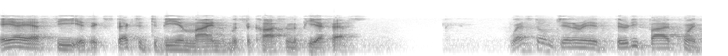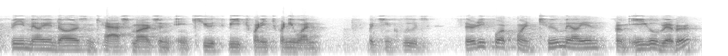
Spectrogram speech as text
AISC is expected to be in line with the cost in the PFS. Wesdome generated 35.3 million dollars in cash margin in Q3 2021, which includes 34.2 million from Eagle River.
